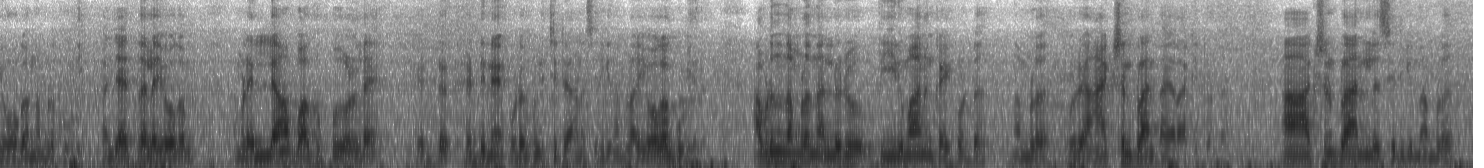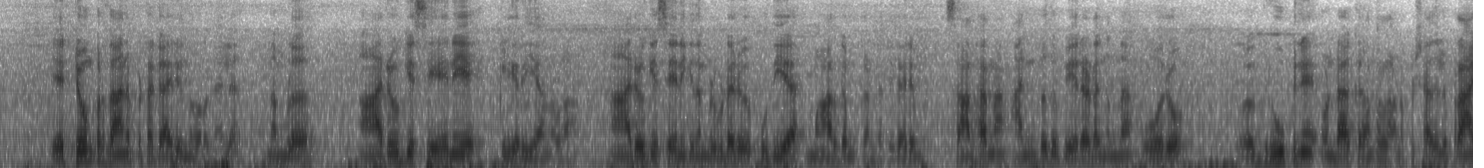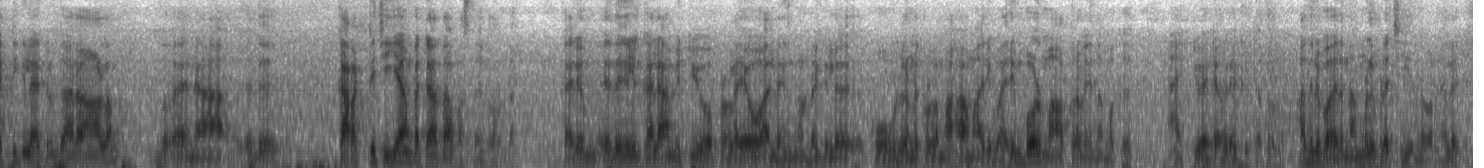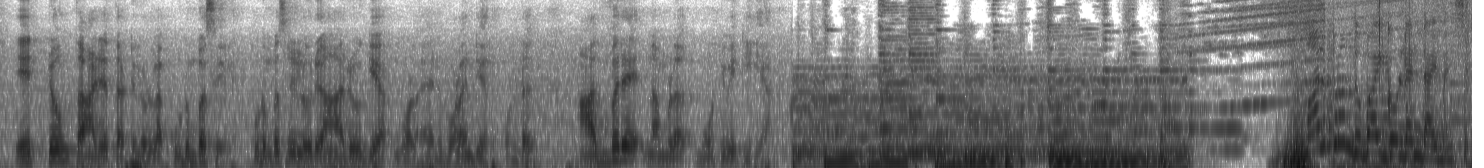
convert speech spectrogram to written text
യോഗം നമ്മൾ കൂടി. പഞ്ചായത്ത് തല യോഗം നമ്മൾ എല്ലാ വകുപ്പുകളുടെ ഹെഡ് ഹെഡിനെ കൂടെ വിളിച്ചിട്ടാണ് ശരിക്കും നമ്മൾ ആ യോഗം കൂടിയത്. അവിടുന്ന് നമ്മൾ നല്ലൊരു തീരുമാനം കൈക്കൊണ്ട് നമ്മൾ ഒരു ആക്ഷൻ പ്ലാൻ തയ്യാറാക്കിയിട്ടുണ്ട്. ആ ആക്ഷൻ പ്ലാനിൽ ശരിക്കും നമ്മൾ ഏറ്റവും പ്രധാനപ്പെട്ട കാര്യം എന്ന് പറഞ്ഞാൽ നമ്മൾ ആരോഗ്യ സേനയെ ക്ലിയർ ചെയ്യുക എന്നുള്ളതാണ്. ആരോഗ്യ സേനയ്ക്ക് നമ്മളിവിടെ ഒരു പുതിയ മാർഗം കണ്ടെത്തി. കാര്യം സാധാരണ അൻപത് പേരടങ്ങുന്ന ഓരോ ഗ്രൂപ്പിനെ ഉണ്ടാക്കുക എന്നുള്ളതാണ്. പക്ഷേ അതിൽ പ്രാക്ടിക്കലായിട്ട് ധാരാളം എന്നാ ഇത് കറക്റ്റ് ചെയ്യാൻ പറ്റാത്ത അവസ്ഥകളുണ്ട്. കാര്യം ഏതെങ്കിലും കലാമിറ്റിയോ പ്രളയോ അല്ലെങ്കിൽ കോവിഡ് കണക്കുള്ള മഹാമാരി വരുമ്പോൾ മാത്രമേ നമുക്ക് ആക്റ്റീവായിട്ട് അവരെ കിട്ടത്തുള്ളൂ. അതിന് പകരം നമ്മളിവിടെ ചെയ്യുന്നത് പറഞ്ഞാൽ ഏറ്റവും താഴെ തട്ടിലുള്ള കുടുംബശ്രീയിൽ കുടുംബശ്രീയിൽ ഒരു ആരോഗ്യ വോളണ്ടിയർ ഉണ്ട്. അവരെ നമ്മൾ മോട്ടിവേറ്റ് ചെയ്യുകയാണ്. മലപ്പുറം ദുബായ് ഗോൾഡൻ ഡയമണ്ട്സിൽ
